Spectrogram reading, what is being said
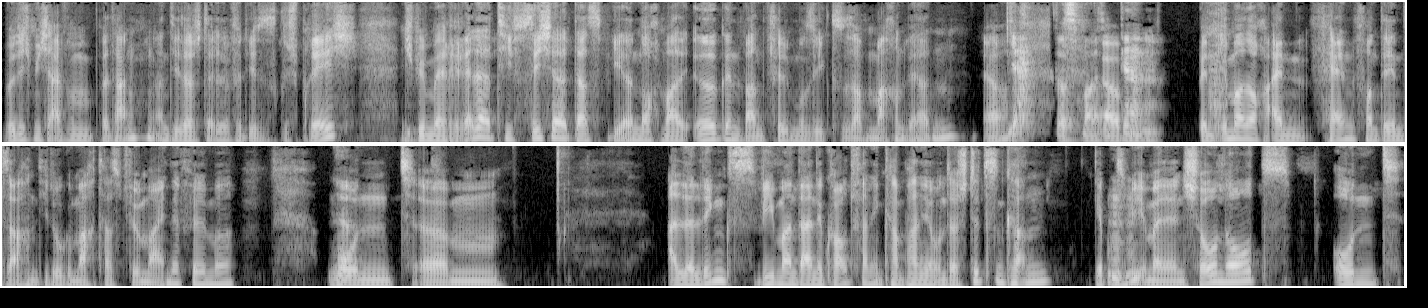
würde ich mich einfach mal bedanken an dieser Stelle für dieses Gespräch. Ich bin mir relativ sicher, dass wir nochmal irgendwann Filmmusik zusammen machen werden. Ja, ja das mache ich ähm, gerne bin immer noch ein Fan von den Sachen, die du gemacht hast für meine Filme. Ja. Und ähm, alle Links, wie man deine Crowdfunding-Kampagne unterstützen kann, gibt es mhm. wie immer in den Show Notes. Und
